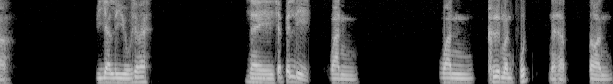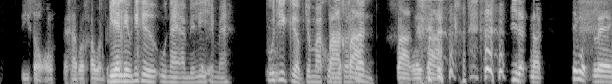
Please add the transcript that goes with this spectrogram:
อบียาร์เรอัลใช่ไหมในแชมเปี้ยนลีกวันวันคืนวันพุธนะครับ ตอนตีสองนะครับ ก็เข้าวันพฤหัสบียาร์เรอัลนี่คืออูไน เอเมรี่ใช่ไหมผู้ที่เกือบจะมาคุมฝากนิวคาสฝากเซิลฝากเลยฝากพี่หนักๆให้หมดแรง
